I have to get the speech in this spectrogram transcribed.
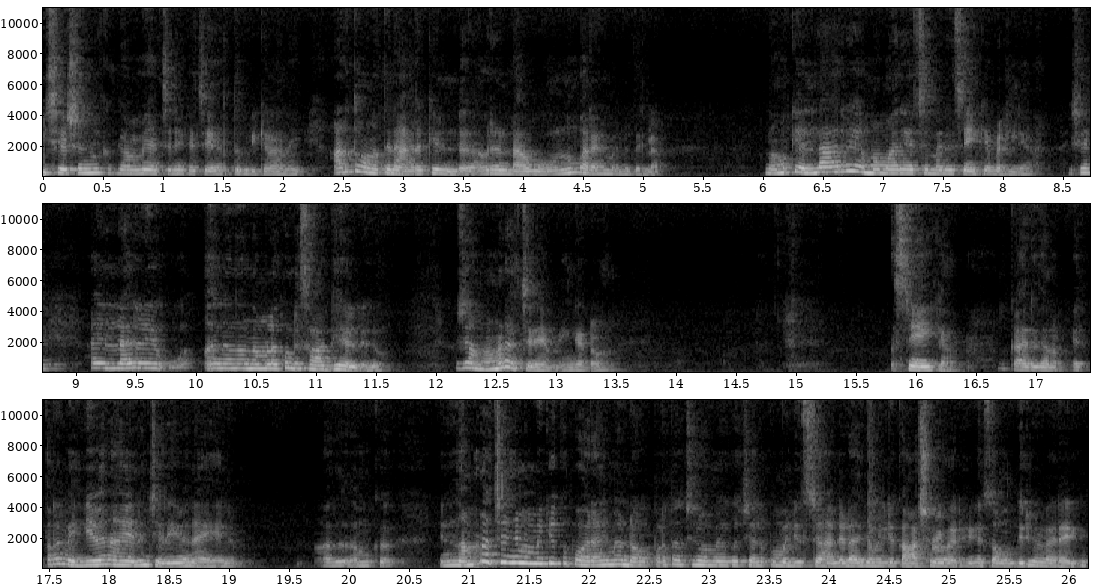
വിശേഷങ്ങൾക്കൊക്കെ അമ്മയും അച്ഛനെയൊക്കെ ചേർത്ത് പിടിക്കണമെന്നേ അടുത്ത ഓണത്തിന് ആരൊക്കെ ഉണ്ട്? അവരുണ്ടാവുമോ ഒന്നും പറയാൻ പറ്റത്തില്ല. നമുക്ക് എല്ലാവരുടെയും അമ്മമാരെയും അച്ഛന്മാരെയും സ്നേഹിക്കാൻ പറ്റില്ല. പക്ഷേ ആ എല്ലാവരെയും അതിനൊന്നും നമ്മളെ കൊണ്ട് സാധ്യമല്ലല്ലോ. പക്ഷെ നമ്മുടെ അച്ഛനെയും അമ്മയും കേട്ടോ. സ്നേഹിക്കാം കരുതണം എത്ര വലിയവനായാലും ചെറിയവനായാലും അത് നമുക്ക് നമ്മുടെ അച്ഛനും അമ്മയ്ക്കൊക്കെ പോരായ്മ ഉണ്ടാവും അപ്പുറത്തെ അച്ഛനും അമ്മയൊക്കെ ചിലപ്പം വലിയ സ്റ്റാൻഡേർഡായിരിക്കും വലിയ കാശുള്ളവരായിരിക്കും സൗന്ദര്യമുള്ളവരായിരിക്കും.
